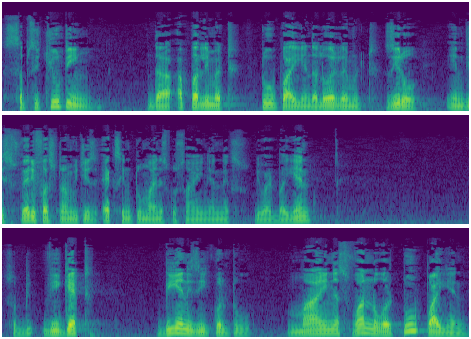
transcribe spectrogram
substituting the upper limit 2 pi and the lower limit 0 in this very first term, which is x into minus cosine and x divided by n. So we get bn is equal to minus 1 over 2 pi n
